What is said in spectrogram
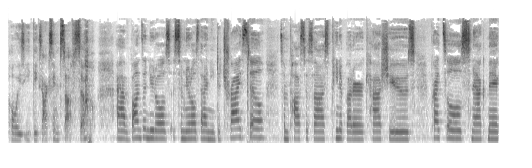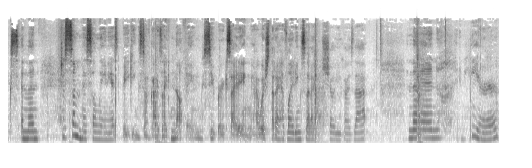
always eat the exact same stuff. So I have Banza noodles, some noodles that I need to try still, some pasta sauce, peanut butter, cashews, pretzels, snack mix, and then just some miscellaneous baking stuff, guys. Like nothing super exciting. I wish that I had lighting so that I could show you guys that. And then in here,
